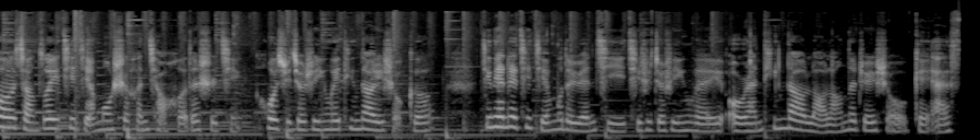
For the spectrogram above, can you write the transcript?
后想做一期节目是很巧合的事情，或许就是因为听到一首歌。今天这期节目的缘起，其实就是因为偶然听到老狼的这首《给 S》。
